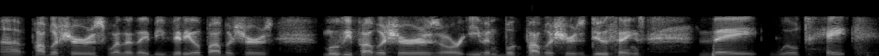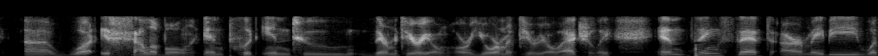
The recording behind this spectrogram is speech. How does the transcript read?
uh, publishers, whether they be video publishers, movie publishers, or even book publishers, do things, they will take uh, what is sellable and put into their material or your material actually, and things that are maybe what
